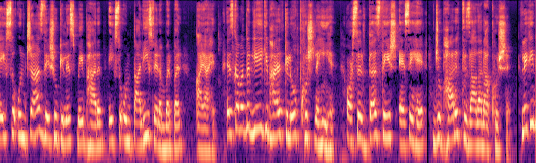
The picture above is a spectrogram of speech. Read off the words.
एक सौ उनचास देशों की लिस्ट में भारत एक नंबर पर आया है। इसका मतलब ये है कि भारत के लोग खुश नहीं हैं और सिर्फ़ दस देश ऐसे हैं जो भारत से ज़्यादा ना खुश हैं। लेकिन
